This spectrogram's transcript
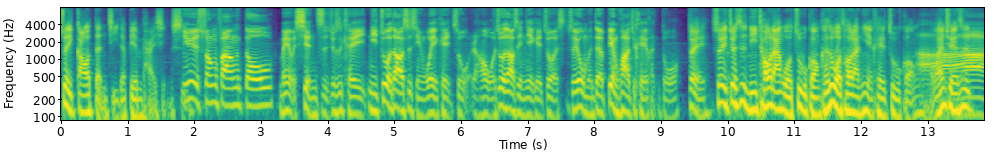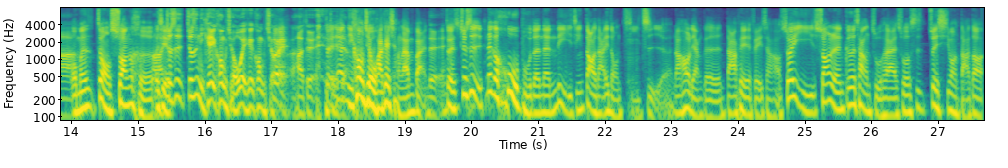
最高等级的编排形式。因为双方都没有限制，就是可以你做到的事情我也可以做，然后我做得到的事情你也可以做，所以我们的变化就可以很多。对，所以就是你投篮我助攻，可是我投篮你也可以助攻，啊、完全是我们这种双核，而且、啊、就是就是你可以控球，我也可以控球。对啊，对对，你控球我还可以抢篮板。对对，就是那个互补的能力已经到达一种极致了，然后两个人搭配也非常好，所以以双人歌唱组合来说，是最希望达到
